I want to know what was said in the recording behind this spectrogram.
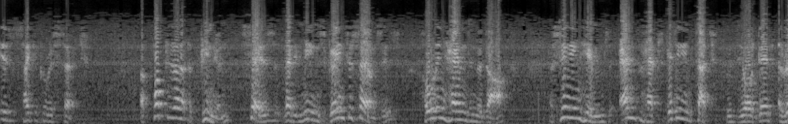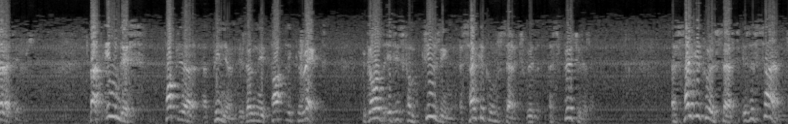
Is psychical research? A popular opinion says that it means going to seances, holding hands in the dark, singing hymns, and perhaps getting in touch with your dead relatives. But in this, popular opinion is only partly correct because it is confusing a psychical research with a spiritualism. A psychical research is a science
